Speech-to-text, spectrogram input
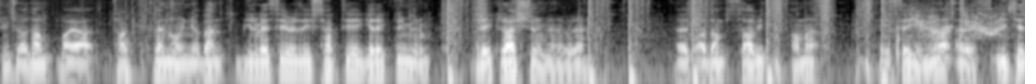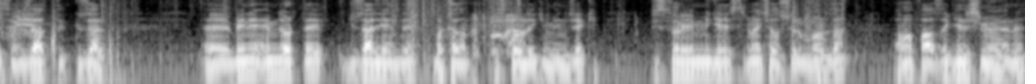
Çünkü adam bayağı taktik falan oynuyor. Ben 1 vs 1'de hiç taktiğe gerek duymuyorum. Direkt rushlıyorum yani böyle. Evet adam sabit ama HS yemiyor. Evet ilk HS'mizi attık güzel. Ee, beni M4'te güzel yendi. Bakalım pistolle kim yenecek. Pistol eğimimi geliştirmeye çalışıyorum bu arada. Ama fazla gelişmiyor yani.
